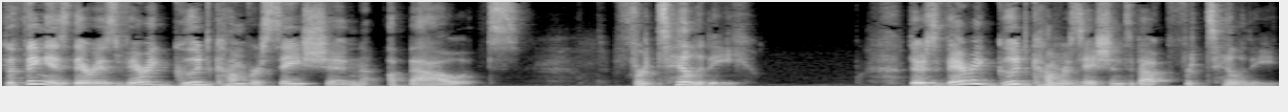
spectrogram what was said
The thing is there is very good conversation about fertility. There's very good conversations about fertility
